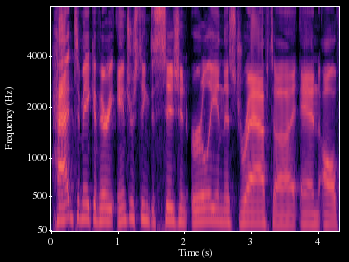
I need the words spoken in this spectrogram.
had to make a very interesting decision early in this draft, uh, and I'll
